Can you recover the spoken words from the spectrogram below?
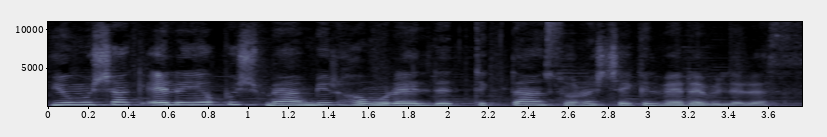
Yumuşak ele yapışmayan bir hamur elde ettikten sonra şekil verebiliriz.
